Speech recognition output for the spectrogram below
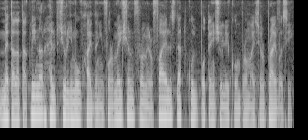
Metadata Cleaner helps you remove hidden information from your files that could potentially compromise your privacy.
